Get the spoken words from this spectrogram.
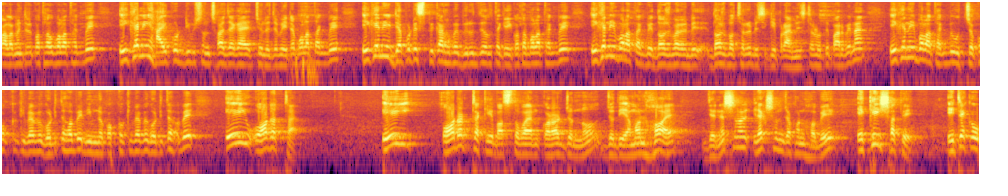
পার্লামেন্টের কথাও বলা থাকবে এইখানেই হাইকোর্ট ডিভিশন ছয় জায়গায় চলে যাবে, এটা বলা থাকবে, এখানেই ডেপুটি স্পিকার হবে বিরোধী দল থেকে এই কথা বলা থাকবে, এখানেই বলা থাকবে দশ বারের দশ বছরের বেশি কি প্রাইম মিনিস্টার হতে পারবে না, এখানেই বলা থাকবে উচ্চকক্ষ কীভাবে গঠিত হবে, নিম্নকক্ষ কীভাবে গঠিত হবে, এই অর্ডারটা, এই অর্ডারটাকে বাস্তবায়ন করার জন্য যদি এমন হয় যে ন্যাশনাল ইলেকশন যখন হবে, একই সাথে এটাকেও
